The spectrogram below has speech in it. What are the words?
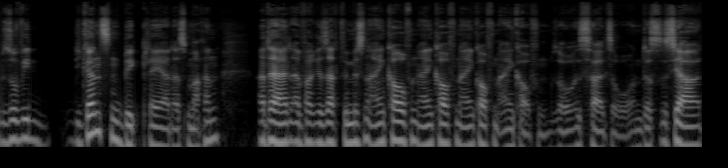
so wie die ganzen Big Player das machen, hat er halt einfach gesagt, wir müssen einkaufen, einkaufen, einkaufen, einkaufen. So ist halt so. Und das ist ja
